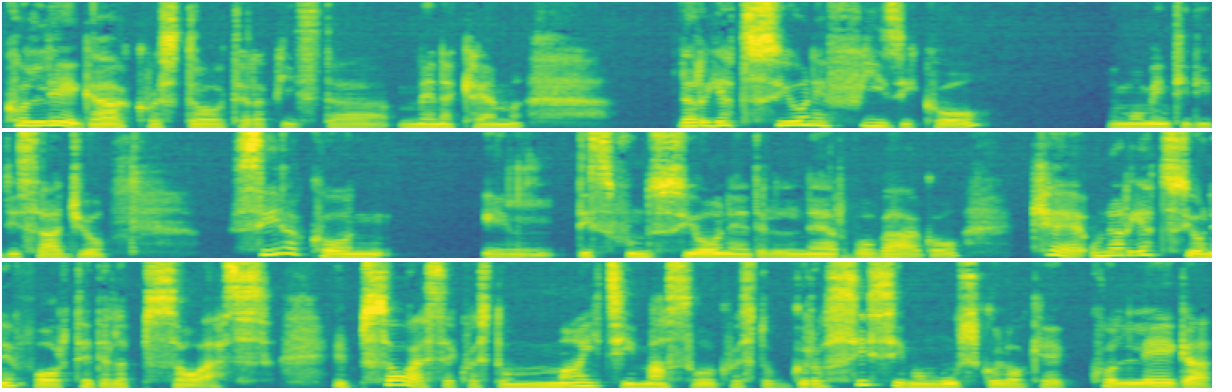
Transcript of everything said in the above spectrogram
Collega questo terapista Menachem la reazione fisico in momenti di disagio sia con il disfunzione del nervo vago che è una reazione forte della psoas. Il psoas è questo mighty muscle, questo grossissimo muscolo che collega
